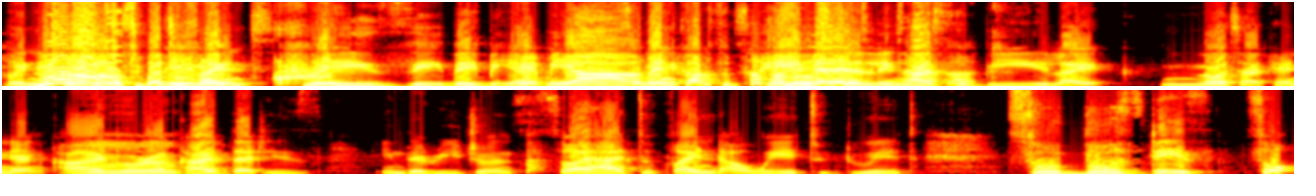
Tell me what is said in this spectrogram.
when it No, comes no, no. to Spotify payment. crazy. They became yeah. So when it comes to Someone payment, it has to be like not a Kenyan card or a Mm. card that is in the regions. So I had to find a way to do it. So those days, so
